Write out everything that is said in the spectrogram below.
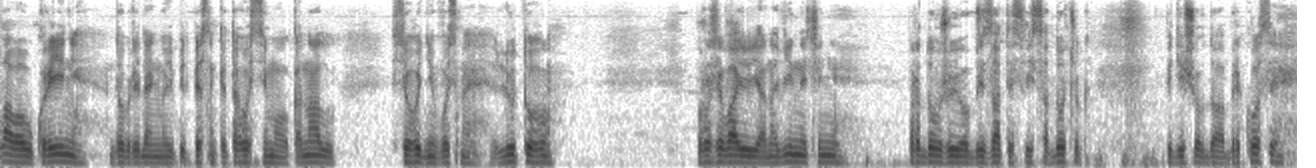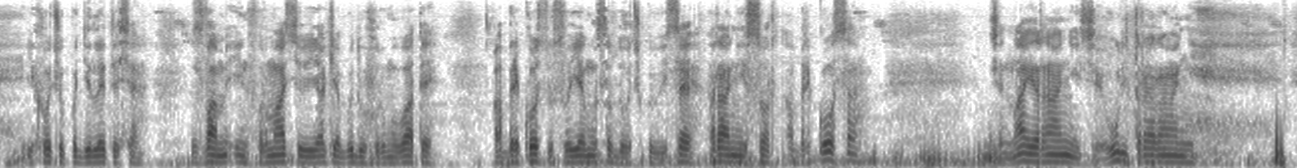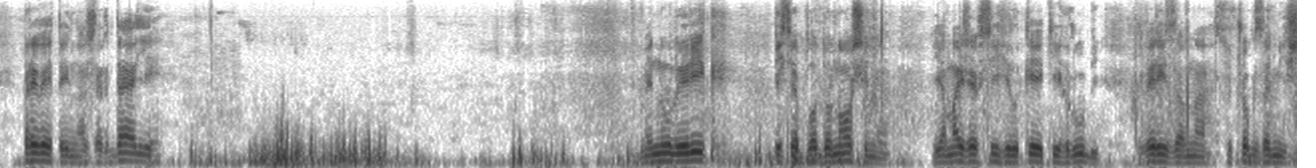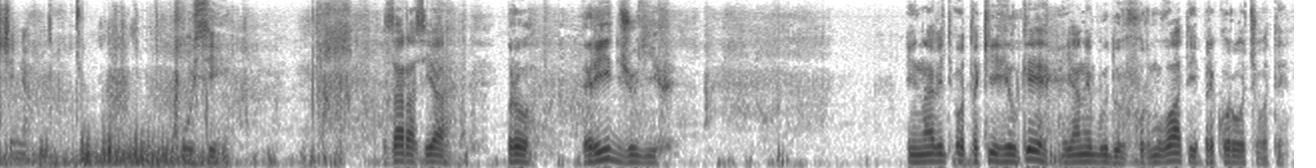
Слава Україні! Добрий день, мої підписники та гості мого каналу. Сьогодні 8 лютого. Проживаю я на Вінниччині. Продовжую обрізати свій садочок. Підійшов до абрикоси і хочу поділитися з вами інформацією, як я буду формувати абрикос у своєму садочку. І це ранній сорт абрикоса, чи найранній, чи ультраранній. Привитий на жерделі. Минулий рік після плодоношення я майже всі гілки, які грубі, вирізав на сучок заміщення. Усі. Зараз я проріджу їх. І навіть отакі гілки я не буду формувати і прикорочувати.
